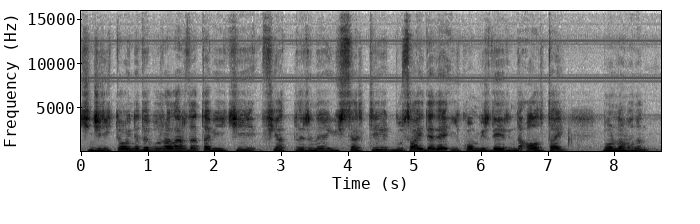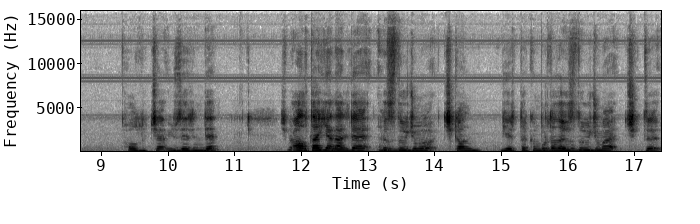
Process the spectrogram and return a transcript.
İkinci ligde oynadı. Buralarda tabii ki fiyatlarını yükseltti. Bu sayede de ilk 11 değerinde Altay Bornova'nın oldukça üzerinde. Şimdi Altay genelde hızlı ucumu çıkan bir takım. Burada da hızlı ucuma çıktı.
